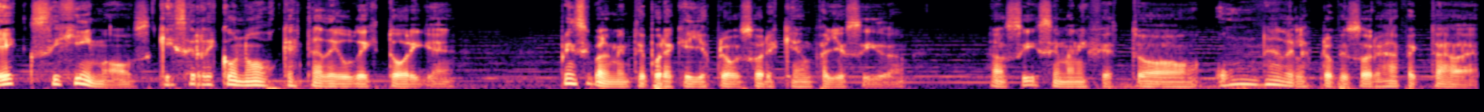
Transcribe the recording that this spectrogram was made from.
Exigimos que se reconozca esta deuda histórica principalmente por aquellos profesores que han fallecido. Así se manifestó una de las profesoras afectadas,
